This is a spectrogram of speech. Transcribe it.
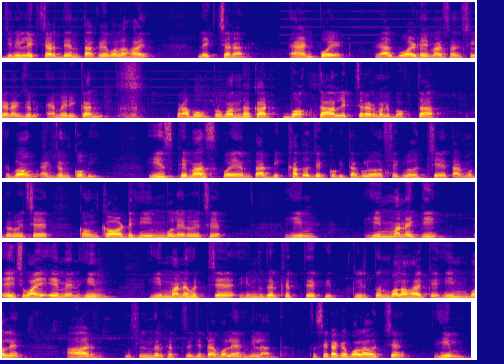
যিনি লেকচার দেন, তাকে বলা হয় lecturer and poet Ralph Waldo Emerson ছিলেন একজন আমেরিকান প্রাব- প্রবন্ধকার, বক্তা, লেকচারার মানে বক্তা এবং একজন কবি। হিজ ফেমাস পোয়েম তার বিখ্যাত যে কবিতাগুলো, সেগুলো হচ্ছে, তার মধ্যে রয়েছে কঙ্কর্ড হিম বলে রয়েছে। হিম হিম মানে কি? H Y M N hymn hymn মানে হচ্ছে হিন্দুদের ক্ষেত্রে কীর- কীর্তন বলা হয় কে হিম বলে, আর মুসলিমদের ক্ষেত্রে যেটা বলে মিলাদ। তো সেটাকে বলা হচ্ছে হিম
